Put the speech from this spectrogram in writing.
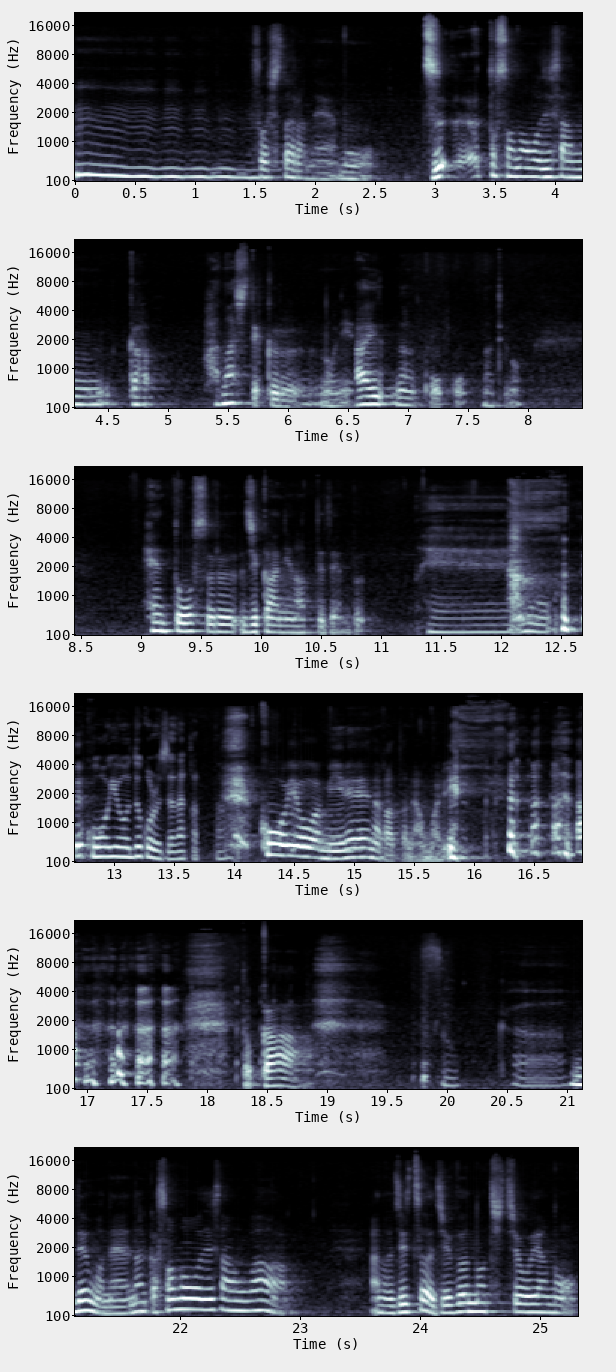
うん。うん。うん。うん。うん。そしたらねもうずーっとそのおじさんが話してくるのにあいなんかこうなんていうの？返答する時間になって全部。へえもう紅葉どころじゃなかった？紅葉は見れなかったねあんまり。とか。そっか。でもねなんかそのおじさんはあの実は自分の父親の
